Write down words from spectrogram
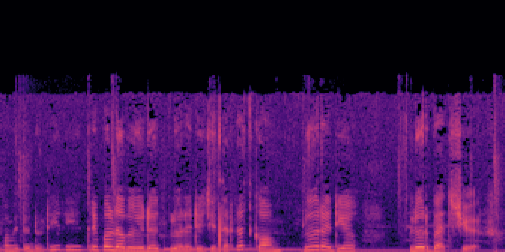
Pamit undur diri. www.blueradiojtr.com Blue Radio, Blue Bad Sure.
